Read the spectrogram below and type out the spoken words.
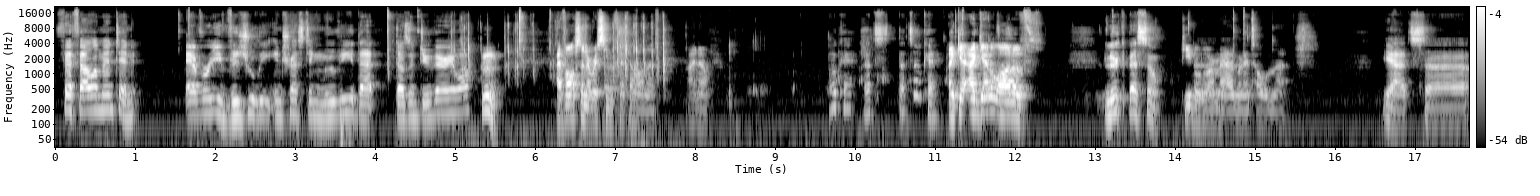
Fifth Element and every visually interesting movie that doesn't do very well. Hmm. I've also never seen Fifth Element. I know. Okay, that's that's okay. I get. I get a lot of Luc Besson. people who are mad when I tell them that. Yeah, it's uh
